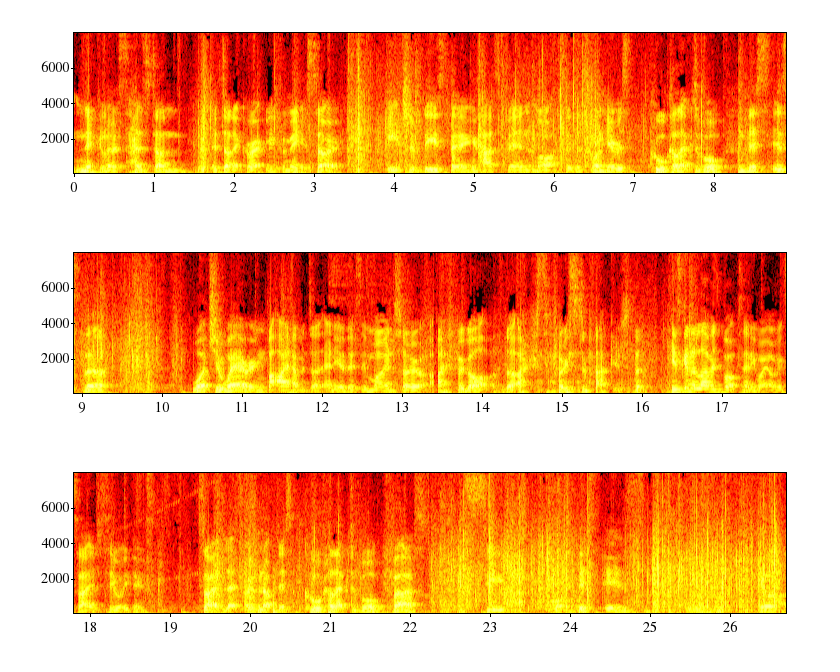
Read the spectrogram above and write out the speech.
Nicholas has done, has done it correctly for me. So each of these things has been marked. So this one here is cool collectible. And this is the what you're wearing. But I haven't done any of this in mine, so I forgot that I was supposed to package them. He's gonna love his box anyway. I'm excited to see what he thinks. So let's open up this cool collectible first and see what this is. Feel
